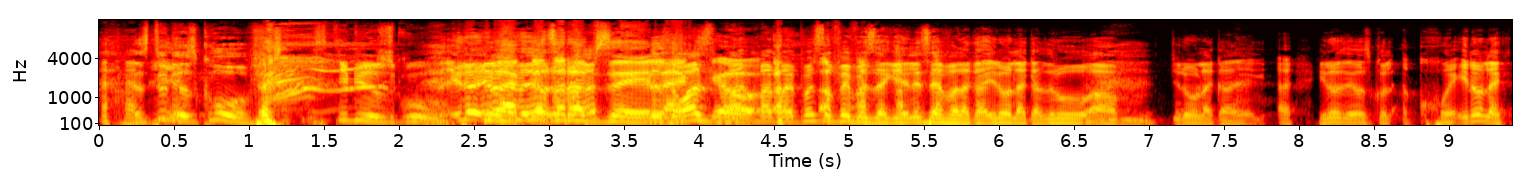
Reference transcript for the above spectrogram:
The studio's cool. studio is cool. You know, you know, Like, you that's know, what I'm saying, the- the like, ones- my, my, my personal favorite is like, yeah, let's have like a, you know, like a little, um, you know, like a, uh, you know, they always call it a quaint, you know, like,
